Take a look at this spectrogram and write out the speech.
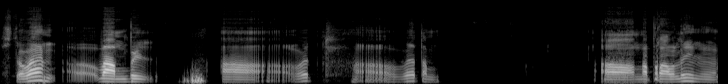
что вам, вам бы а, вот а, в этом а, направлении.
